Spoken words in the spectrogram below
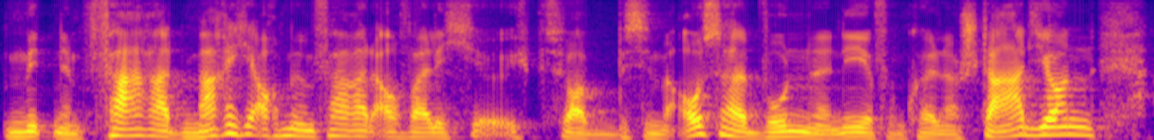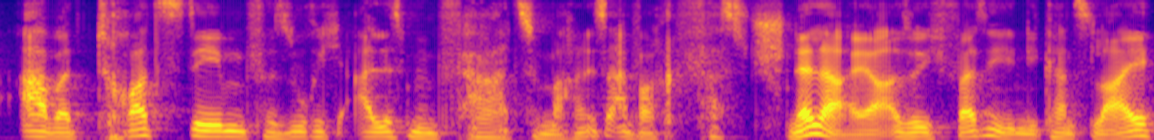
mit einem Fahrrad mache ich auch mit dem Fahrrad, auch weil ich, ich zwar ein bisschen außerhalb wohne, in der Nähe vom Kölner Stadion, aber trotzdem versuche ich alles mit dem Fahrrad zu machen. Ist einfach fast schneller, ja. Also ich weiß nicht, in die Kanzlei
